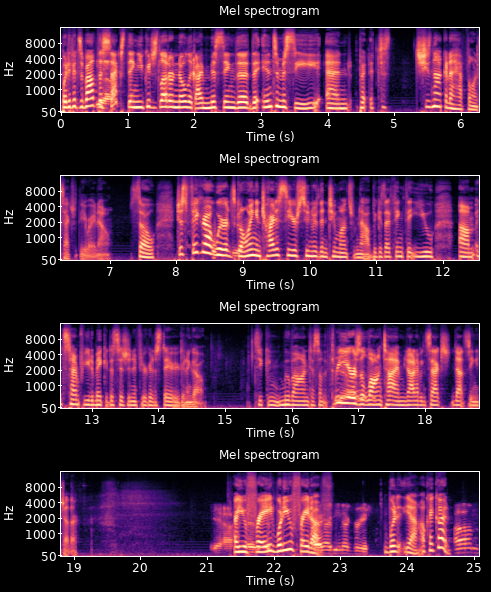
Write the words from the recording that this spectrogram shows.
but if it's about the Yeah. sex thing, you could just let her know like I'm missing the the intimacy and but it's just she's not going to have phone sex with you right now. So just figure out where it's going and try to see her sooner than two months from now because I think that you, um, it's time for you to make a decision if you're going to stay or you're going to go. So you can move on to something. Three years is a long time. You're not having sex, not seeing each other. Yeah. Are you afraid? What are you afraid of? I, I mean, I agree. What? Yeah. Okay. Good. Um,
